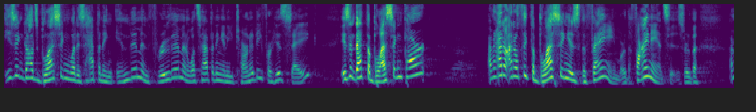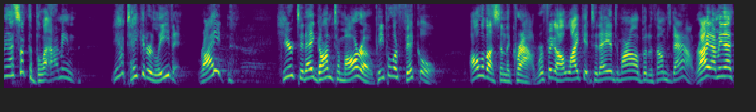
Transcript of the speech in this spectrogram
Isn't God's blessing what is happening in them and through them and what's happening in eternity for His sake? Isn't that the blessing part? I mean, I don't, I don't think the blessing is the fame or the finances or the, I mean, that's not the, ble- I mean, yeah, take it or leave it, right? Here today, gone tomorrow. People are fickle. All of us in the crowd, we're fickle. I'll like it today and tomorrow I'll put a thumbs down, right? I mean, that,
